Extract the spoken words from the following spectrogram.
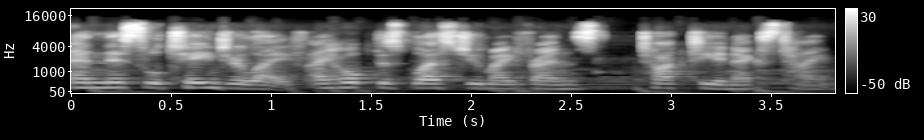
and this will change your life. I hope this blessed you, my friends. Talk to you next time.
